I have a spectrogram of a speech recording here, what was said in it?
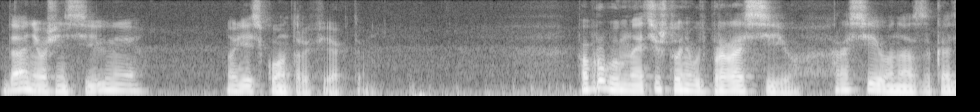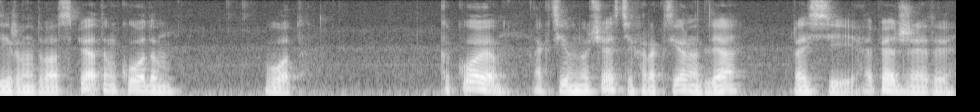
Да, они очень сильные, но есть контрэффекты. Попробуем найти что-нибудь про Россию. Россия у нас закодирована 25 кодом. Вот. Какое активное участие характерно для России? Опять же, это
